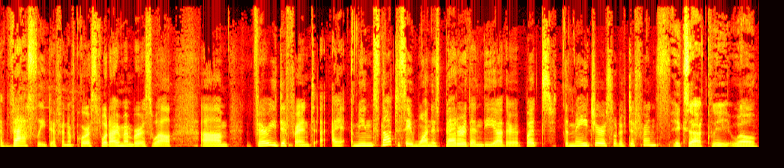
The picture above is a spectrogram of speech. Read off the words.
Vastly different, of course. What I remember as well, um, very different. I, I mean, it's not to say one is better than the other, but the major sort of difference. Exactly. Well,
